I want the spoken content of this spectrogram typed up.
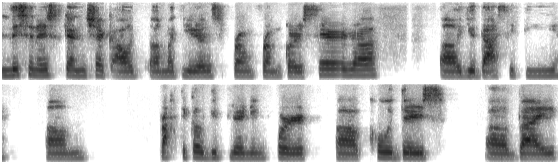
listeners can check out uh, materials from, from Coursera, uh, Udacity, um, practical deep learning for uh, coders uh, by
